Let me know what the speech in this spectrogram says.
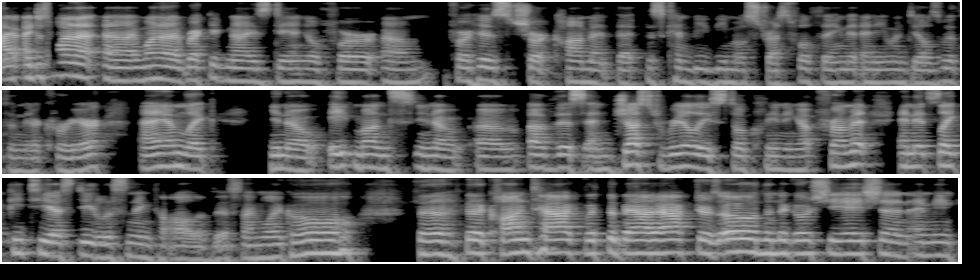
I, I just want to uh, I want to recognize Daniel for um, for his short comment that this can be the most stressful thing that anyone deals with in their career. I am like you know eight months you know of, of this and just really still cleaning up from it. And it's like ptsd listening to all of this. I'm like oh the the contact with the bad actors. Oh the negotiation. I mean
